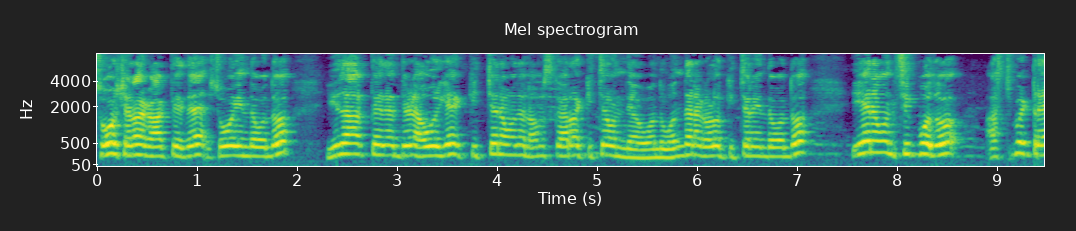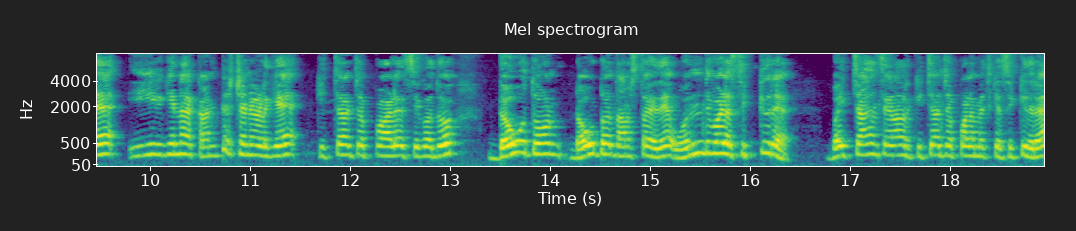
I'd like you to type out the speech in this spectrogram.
ಶೋ ಚೆನ್ನಾಗಿ ಆಗ್ತಿದೆ. ಶೋ ಇಂದ ಒಂದು ಇದಾಗ್ತಾ ಇದೆ ಅಂತೇಳಿ ಅವರಿಗೆ ಕಿಚ್ಚನ ಒಂದು ನಮಸ್ಕಾರ, ಕಿಚ್ಚನ ಒಂದು ಒಂದು ವಂದನಗಳು, ಕಿಚ್ಚನಿಂದ ಒಂದು ಏನೋ ಒಂದು ಸಿಗ್ಬೋದು. ಅಷ್ಟು ಬಿಟ್ರೆ ಈಗಿನ ಕಂಟೆಸ್ಟೆಂಟ್ಗಳಿಗೆ ಕಿಚ್ಚನ ಚಪ್ಪಾಳೆ ಸಿಗೋದು ಡೌಟ್ ಡೌಟ್ ಅಂತ ಅನಿಸ್ತಾ ಇದೆ. ಒಂದು ವೇಳೆ ಸಿಕ್ಕಿದ್ರೆ ಬೈ ಚಾನ್ಸ್ ಏನಾದರೂ ಕಿಚ್ಚನ ಚಪ್ಪಾಳೆ ಮೆಚ್ಚಿಗೆ ಸಿಕ್ಕಿದ್ರೆ,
